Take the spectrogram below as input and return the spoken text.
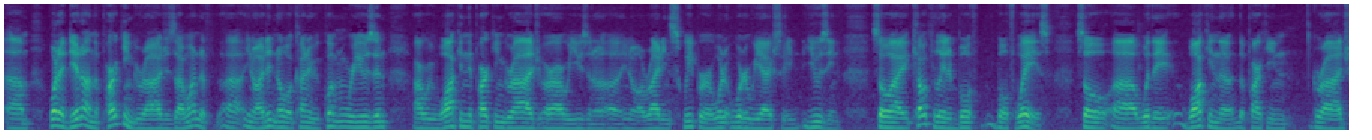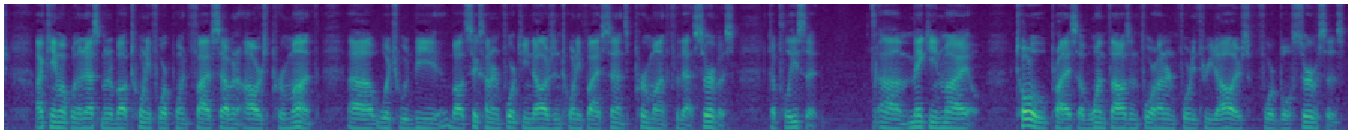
Um, what I did on the parking garage is I wanted to, uh, you know, I didn't know what kind of equipment we're using. Are we walking the parking garage or are we using a, a you know, a riding sweeper or what, what are we actually using? So I calculated both, both ways. So uh, with a walking the, the parking garage, I came up with an estimate of about 24.57 hours per month uh, which would be about $614.25 per month for that service to police it, um, making my total price of $1,443 for both services.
